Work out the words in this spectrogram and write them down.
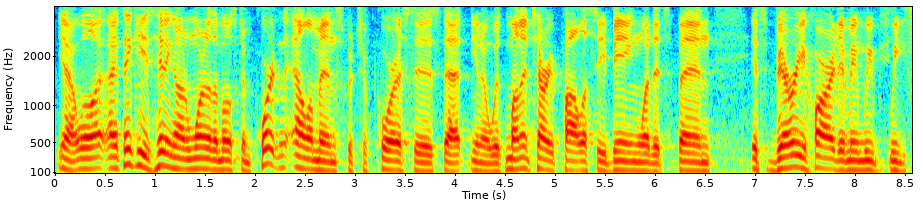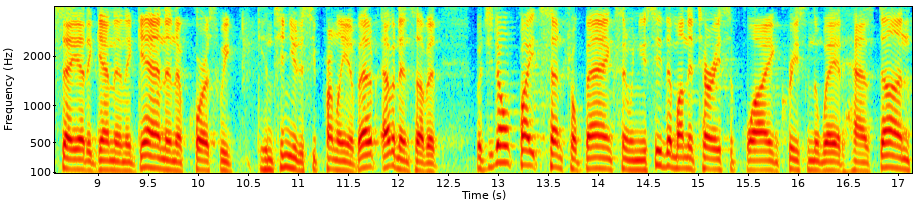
Yeah, well, I think he's hitting on one of the most important elements, which of course is that, you know, with monetary policy being what it's been, it's very hard. I mean, we we say it again and again, and of course we continue to see plenty of evidence of it but you don't fight central banks. And when you see the monetary supply increasing the way it has done,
